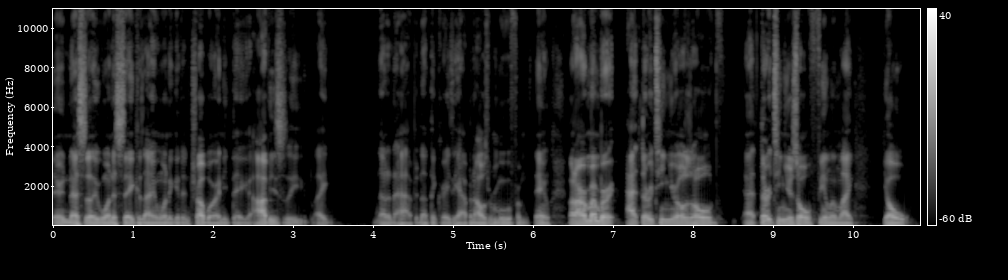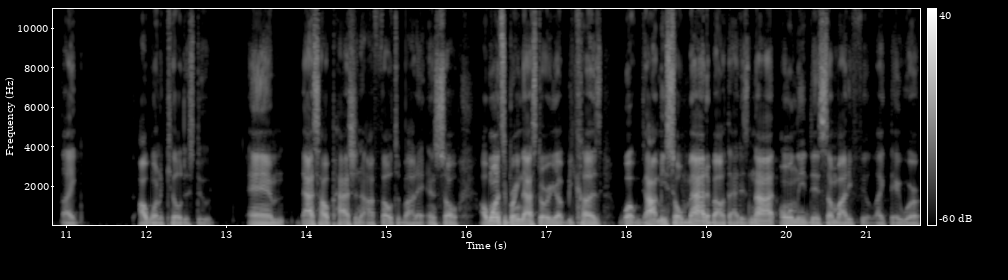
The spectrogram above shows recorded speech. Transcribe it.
didn't necessarily want to say because I didn't want to get in trouble or anything. Obviously, like none of that happened. Nothing crazy happened. I was removed from the thing. But I remember at 13 years old, at 13 years old, feeling like, yo, like I want to kill this dude. And that's how passionate I felt about it. And so I wanted to bring that story up because what got me so mad about that is not only did somebody feel like they were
